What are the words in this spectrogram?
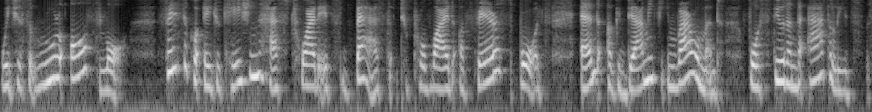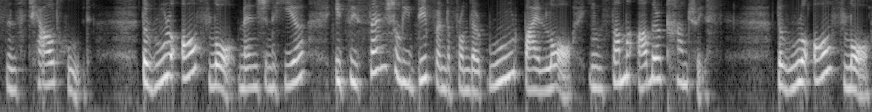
which is a rule of law, physical education has tried its best to provide a fair sports and academic environment for student athletes since childhood. The rule of law mentioned here is essentially different from the rule by law in some other countries. The rule of law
